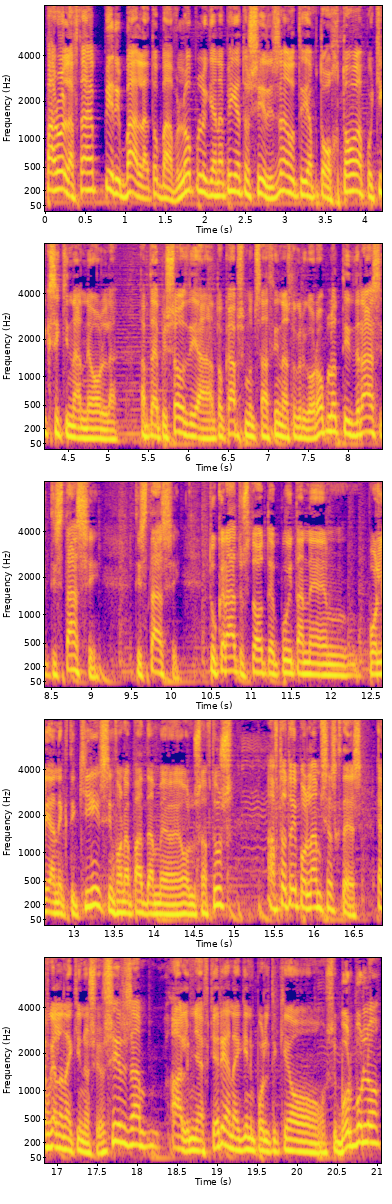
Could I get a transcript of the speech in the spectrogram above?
Παρ' όλα αυτά πήρε μπάλα τον Παυλόπουλο για να πει για το ΣΥΡΙΖΑ ότι από το 8 από εκεί ξεκινάνε όλα. Από τα επεισόδια, το κάψιμο της Αθήνας στον Γρηγορόπουλο, τη δράση, τη στάση, τη στάση του κράτους τότε που ήταν πολύ ανεκτική, σύμφωνα πάντα με όλους αυτούς. Αυτό το είπε ο Λάμψια χθες. Έβγαλε ανακοίνωση ο ΣΥΡΙΖΑ, άλλη μια ευκαιρία να γίνει πολιτικό συμπούρμπουλο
